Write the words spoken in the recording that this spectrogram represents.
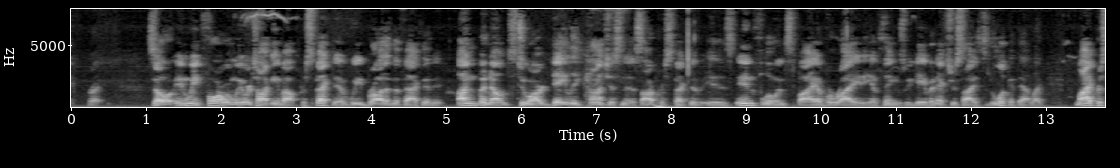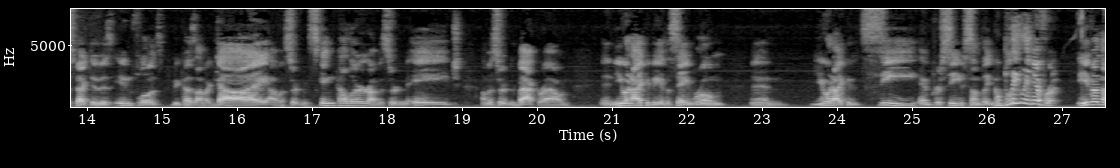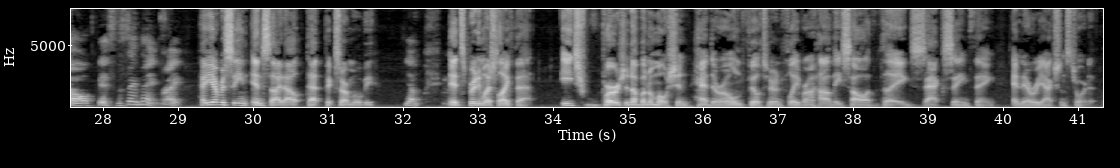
So in week four, when we were talking about perspective, we brought in the fact that, it, unbeknownst to our daily consciousness, our perspective is influenced by a variety of things. We gave an exercise to look at that. Like, my perspective is influenced because I'm a guy, I'm a certain skin color, I'm a certain age, I'm a certain background, and you and I could be in the same room, and you and I could see and perceive something completely different, even though it's the same thing, right? Have you ever seen Inside Out, that Pixar movie? Yep. It's pretty much like that. Each version of an emotion had their own filter and flavor on how they saw the exact same thing and their reactions toward it.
